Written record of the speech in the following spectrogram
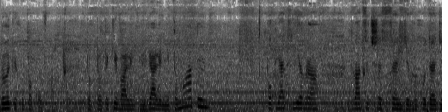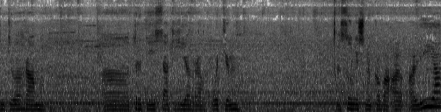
великих упаковках. Тобто такі вялені томати по 5 євро, 26 центів виходить 1 кілограм, е, 3,50 євро. Потім соняшникова а- олія.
